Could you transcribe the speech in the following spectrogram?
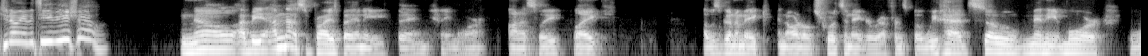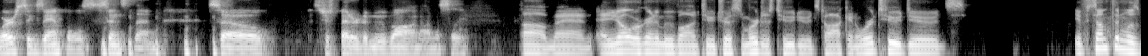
Do you know he had a TV show? No, I mean, I'm not surprised by anything anymore, honestly. Like, I was going to make an Arnold Schwarzenegger reference, but we've had so many more worse examples since then. so it's just better to move on, honestly. Oh man. And you know what we're gonna move on to, Tristan? We're just two dudes talking. We're two dudes. If something was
